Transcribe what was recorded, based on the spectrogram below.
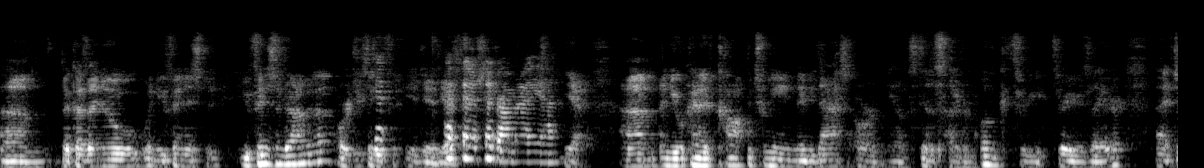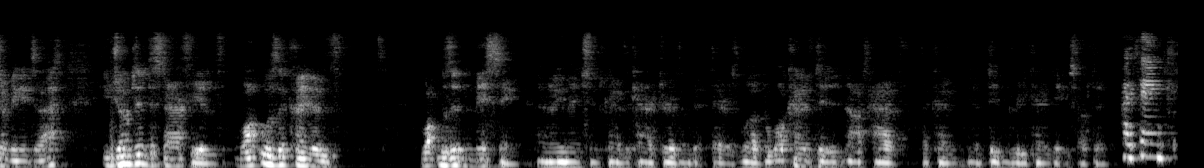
um, because I know when you finished, you finished Andromeda, or did you say you, fi- you did? I Yeah, finished Andromeda, yeah. yeah. Um, and you were kind of caught between maybe that or you know still Cyberpunk three three years later, uh, jumping into that. You jumped into Starfield. What was it kind of? What was it missing? I know you mentioned kind of the characters and bit there as well, but what kind of did it not have that kind of you know didn't really kind of get you sucked in? I think,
